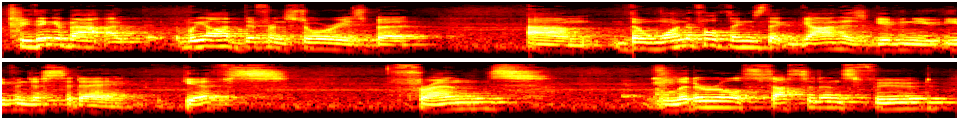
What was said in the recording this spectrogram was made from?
If you think about, we all have different stories, but um, the wonderful things that God has given you, even just today gifts, friends, literal sustenance, food,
